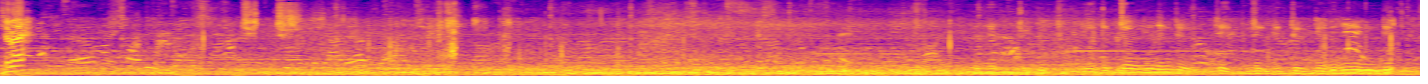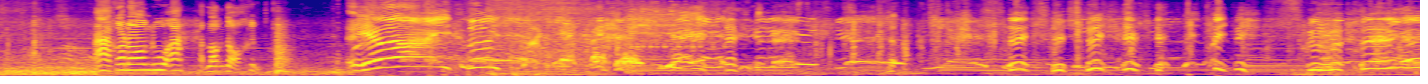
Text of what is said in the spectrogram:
ใช่ไหมอะก็ลองดูอะลองดอกขึ้นเอ้ยเฮ้ยเฮ้ยเฮ้ยเฮ้ย เฮ้ยเฮ้ยเฮ้ยเฮ้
